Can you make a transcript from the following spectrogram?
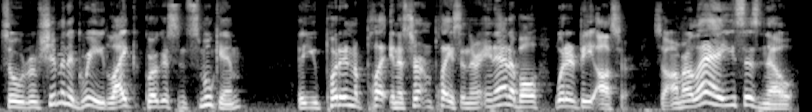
So Reb Shimon agreed, like Grogus and Smukim, that you put in a pla- in a certain place and they're inedible. Would it be usher? So Amar he says no.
